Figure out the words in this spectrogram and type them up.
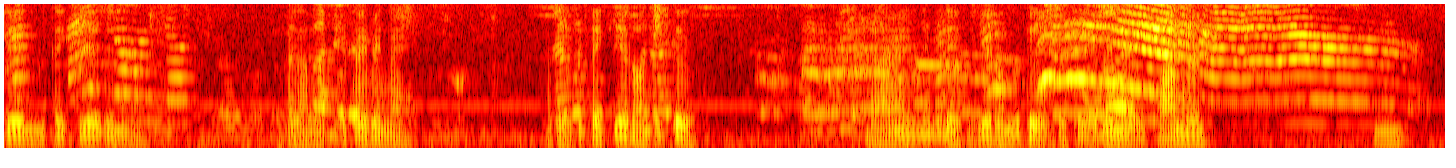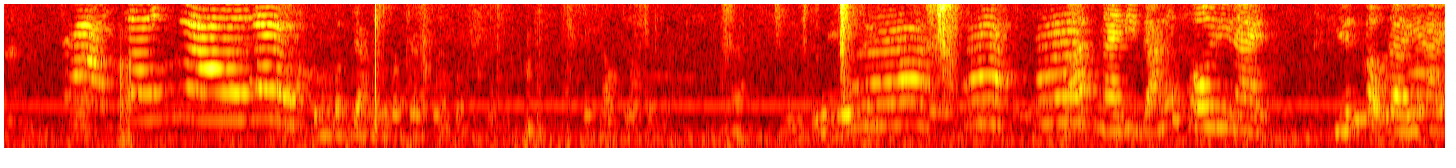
trên cái tay kia cho nên là là làm cái tay bên này. Để cái tay kia đón cái tử. Đấy nên để cái kia đón cái tử thì tử bên này thoáng hơn. Ừ. À. Bác này đi cắn thôi đi này Khiến cậu đầy như này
